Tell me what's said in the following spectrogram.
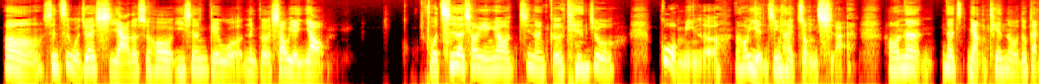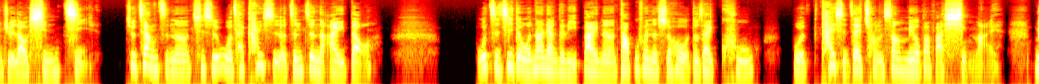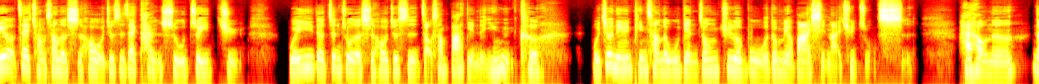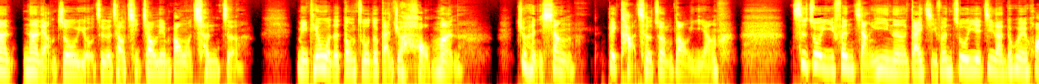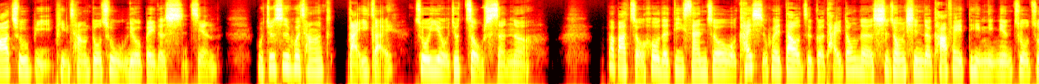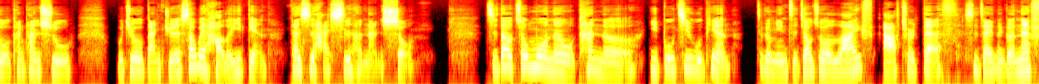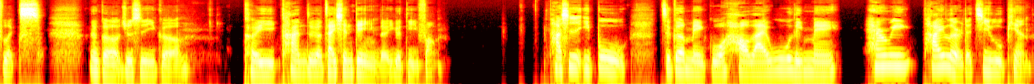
嗯，甚至我就在洗牙的时候，医生给我那个消炎药，我吃了消炎药，竟然隔天就。过敏了，然后眼睛还肿起来，然后那那两天呢，我都感觉到心悸。就这样子呢，其实我才开始了真正的哀悼。我只记得我那两个礼拜呢，大部分的时候我都在哭。我开始在床上没有办法醒来，没有在床上的时候，我就是在看书追剧。唯一的振作的时候，就是早上八点的英语课。我就连平常的五点钟俱乐部我都没有办法醒来去主持，还好呢。那那两周有这个早起教练帮我撑着，每天我的动作都感觉好慢，就很像被卡车撞到一样。制作一份讲义呢，改几份作业，竟然都会花出比平常多出五六倍的时间。我就是会常常改一改作业，我就走神了。爸爸走后的第三周，我开始会到这个台东的市中心的咖啡厅里面坐坐、看看书，我就感觉稍微好了一点，但是还是很难受。直到周末呢，我看了一部纪录片，这个名字叫做《Life After Death》，是在那个 Netflix，那个就是一个可以看这个在线电影的一个地方。它是一部这个美国好莱坞灵媒 Henry Tyler 的纪录片。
